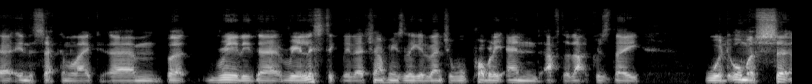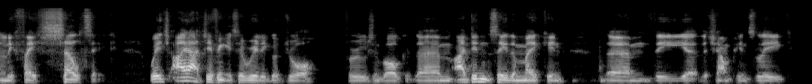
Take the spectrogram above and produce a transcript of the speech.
uh, in the second leg, um, but really, their realistically, their Champions League adventure will probably end after that because they would almost certainly face Celtic, which I actually think is a really good draw for Rosenborg. Um, I didn't see them making um, the uh, the Champions League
